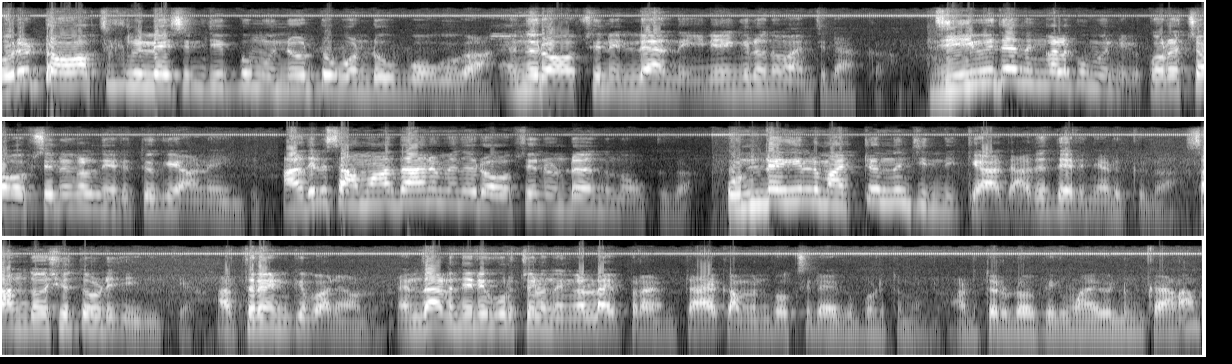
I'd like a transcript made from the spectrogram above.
ഒരു ടോക്സിക് റിലേഷൻഷിപ്പ് മുന്നോട്ട് കൊണ്ടുപോകുക എന്നൊരു ഓപ്ഷൻ ഇല്ല എന്ന് ഇനിയെങ്കിലും ഒന്ന് മനസ്സിലാക്കുക. ജീവിതം നിങ്ങൾക്ക് മുന്നിൽ കുറച്ച് ഓപ്ഷനുകൾ നിരത്തുകയാണെങ്കിൽ അതിൽ സമാധാനം എന്നൊരു ഓപ്ഷൻ ഉണ്ട് എന്ന് നോക്കുക. ഉണ്ടെങ്കിൽ മറ്റൊന്നും ചിന്തിക്കാതെ അത് തിരഞ്ഞെടുക്കുക. സന്തോഷത്തോടെ ജീവിക്കുക. അത്ര എനിക്ക് പറയാനുള്ളൂ. എന്താണ് ഇതിനെ കുറിച്ചുള്ള നിങ്ങളുടെ അഭിപ്രായം? താഴെ കമന്റ് ബോക്സിൽ രേഖപ്പെടുത്തുന്നുണ്ട്. അടുത്തൊരു ടോപ്പിക്കുമായി വീണ്ടും കാണാം.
